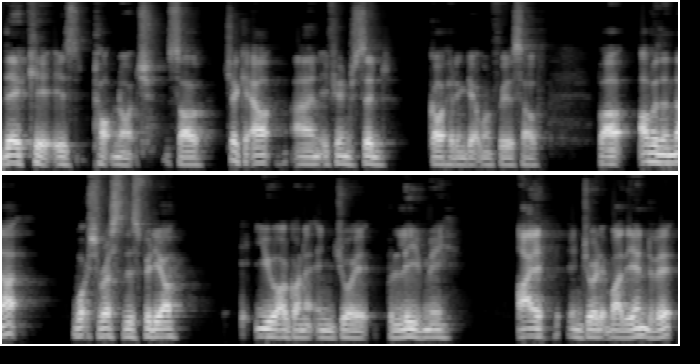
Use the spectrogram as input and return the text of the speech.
their kit is top notch. So check it out, and if you're interested, go ahead and get one for yourself. But other than that, watch the rest of this video. You are going to enjoy it. Believe me, I enjoyed it by the end of it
